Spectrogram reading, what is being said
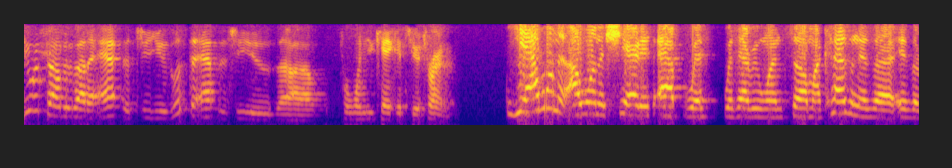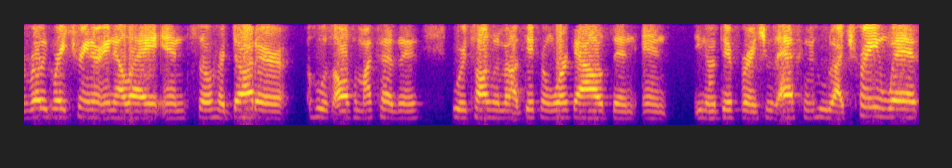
you were telling me about an app that you use. What's the app that you use uh, for when you can't get to your trainer? Yeah, I want to I want to share this app with with everyone. So my cousin is a is a really great trainer in LA, and so her daughter, who is also my cousin, we were talking about different workouts and and you know different. She was asking me who do I train with,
